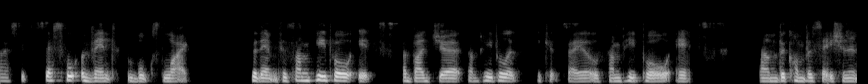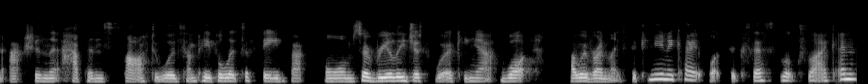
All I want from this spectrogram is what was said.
a successful event looks like for them. For some people, it's a budget, some people, it's ticket sales, some people, it's um, the conversation and action that happens afterwards. Some people, it's a feedback form. So, really just working out what, how everyone likes to communicate, what success looks like. And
